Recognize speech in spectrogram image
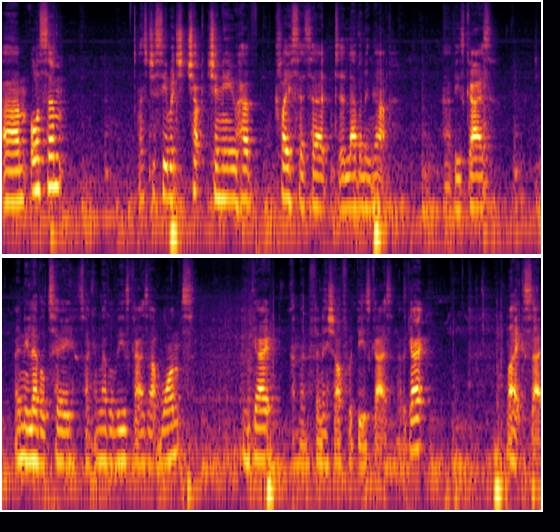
Um, awesome. Let's just see which Chu-Ko-Nu have closer to, to leveling up. Uh, these guys. Only level 2, so I can level these guys up once. There we go. And then finish off with these guys. There we go. Like so.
